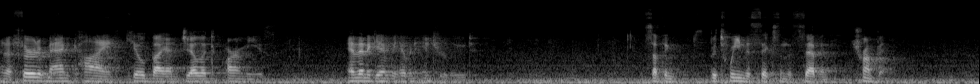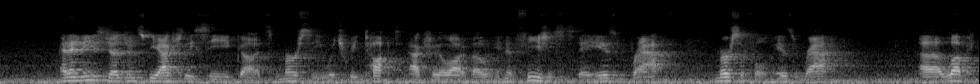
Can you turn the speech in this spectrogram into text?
and a third of mankind killed by angelic armies. And then again, we have an interlude something between the sixth and the seventh trumpet. And in these judgments, we actually see God's mercy, which we talked actually a lot about in Ephesians today. Is wrath merciful? Is wrath uh, loving?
